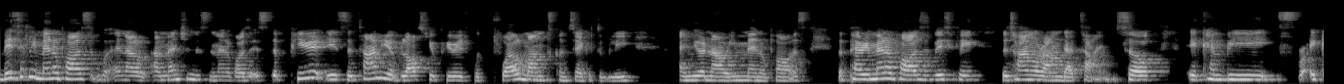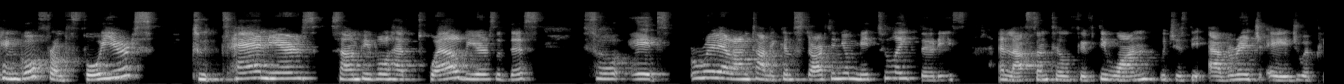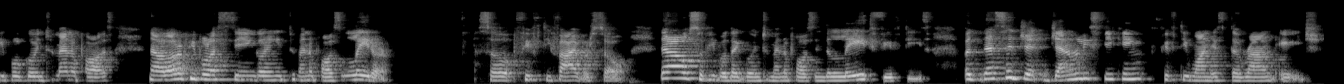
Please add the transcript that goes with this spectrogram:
basically menopause and I'll, I'll, mention this in menopause is the period is the time you have lost your period for 12 months consecutively and you're now in menopause. The perimenopause is basically the time around that time. So it can be it can go from four years to 10 years. Some people have 12 years of this. So it's really a long time. It can start in your mid to late 30s and lasts until 51, which is the average age where people go into menopause. Now, a lot of people are seeing going into menopause later, so 55 or so. There are also people that go into menopause in the late 50s, but that's a, generally speaking, 51 is the round age.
